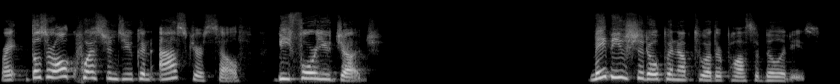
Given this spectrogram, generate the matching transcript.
Right? Those are all questions you can ask yourself before you judge. Maybe you should open up to other possibilities,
